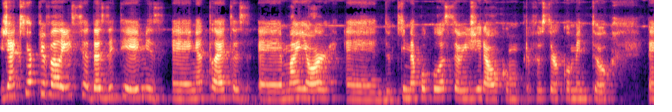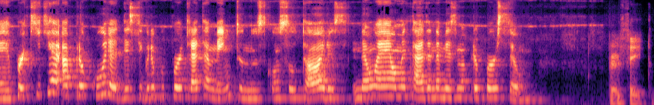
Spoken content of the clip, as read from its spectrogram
já que a prevalência das DTMs é, em atletas é maior é, do que na população em geral, como o professor comentou, é, por que, que a procura desse grupo por tratamento nos consultórios não é aumentada na mesma proporção? Perfeito.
